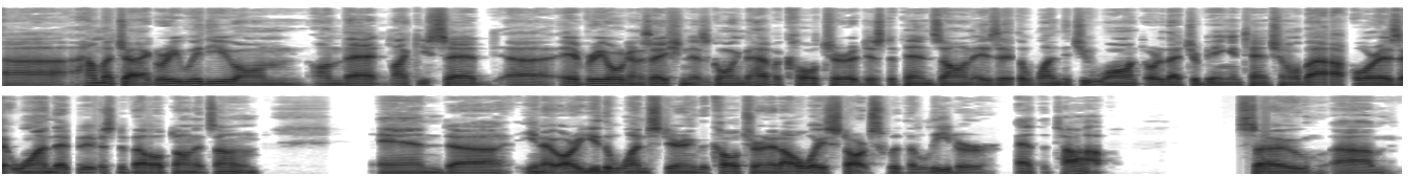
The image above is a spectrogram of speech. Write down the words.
uh, how much i agree with you on on that. Like you said uh, every organization is going to have a culture. It just depends on is it the one that you want or that you're being intentional about or is it one that is developed on its own? And uh, you know are you the one steering the culture? And it always starts with the leader at the top. So um,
